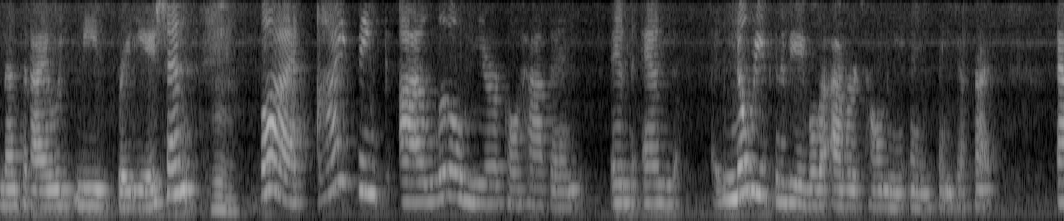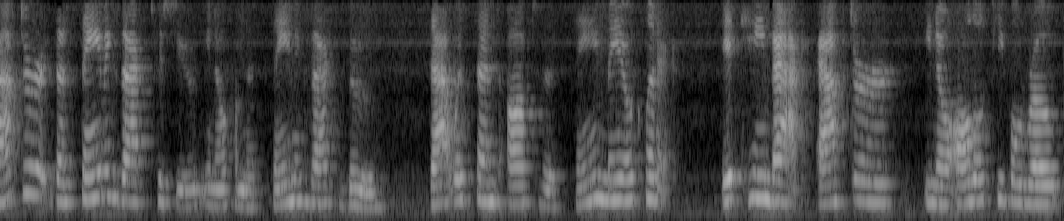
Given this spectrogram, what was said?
meant that I would need radiation. Mm. But I think a little miracle happened, and and nobody's going to be able to ever tell me anything different. After the same exact tissue, you know, from the same exact boob, that was sent off to the same Mayo Clinic. It came back after, you know, all those people wrote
